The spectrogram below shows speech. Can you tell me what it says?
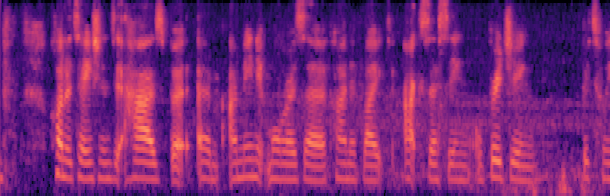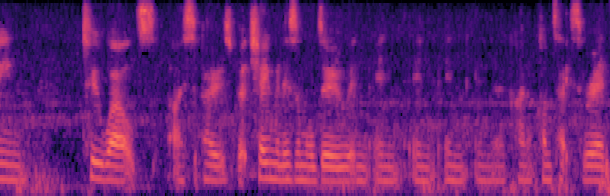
connotations it has, but um, I mean it more as a kind of like accessing or bridging between two worlds, I suppose. But shamanism will do in in in in, in the kind of context we're in.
